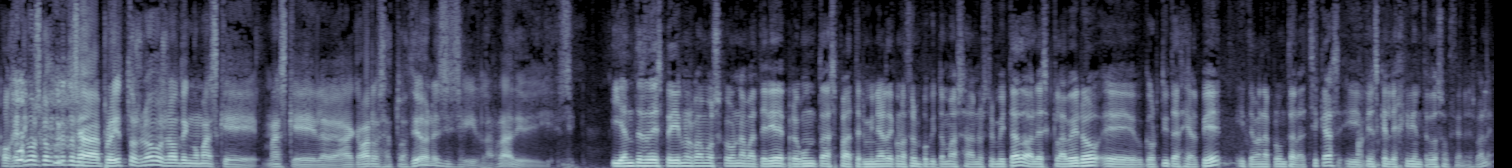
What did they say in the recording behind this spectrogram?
objetivos concretos a proyectos nuevos no tengo más que, más que acabar las actuaciones y seguir la radio. Y, sí. Y antes de despedirnos vamos con una batería de preguntas para terminar de conocer un poquito más a nuestro invitado, Alex Clavero, eh, cortitas y al pie, y te van a preguntar las chicas y tienes que elegir entre dos opciones, ¿vale?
